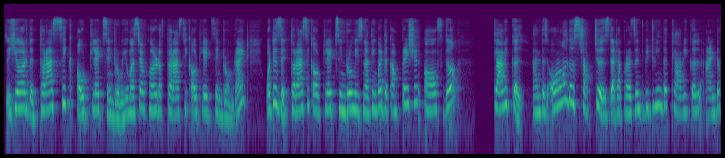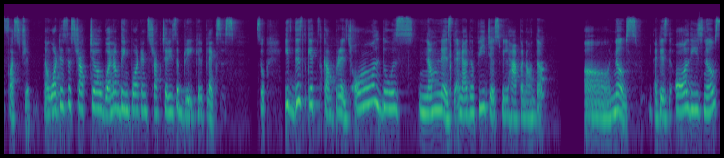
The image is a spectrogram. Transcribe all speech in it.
So here the thoracic outlet syndrome. You must have heard of thoracic outlet syndrome, right? What is it? Thoracic outlet syndrome is nothing but the compression of the clavicle and all those structures that are present between the clavicle and the first rib. Now, what is the structure? One of the important structure is the brachial plexus. So, if this gets compressed, all those numbness and other features will happen on the uh, nerves. That is, all these nerves,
